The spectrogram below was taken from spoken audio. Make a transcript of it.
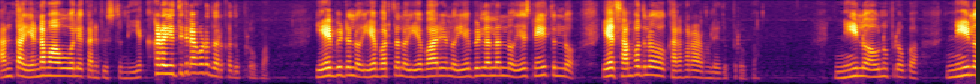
అంతా ఎండమావులే కనిపిస్తుంది. ఎక్కడ ఎతికినా కూడా దొరకదు ప్రభా. ఏ బిడ్డలో ఏ భర్తలో ఏ భార్యలో ఏ పిల్లలలో ఏ స్నేహితుల్లో ఏ సంపదలో కనపడడం లేదు ప్రభా. నీలో అవును ప్రభా. నీలో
